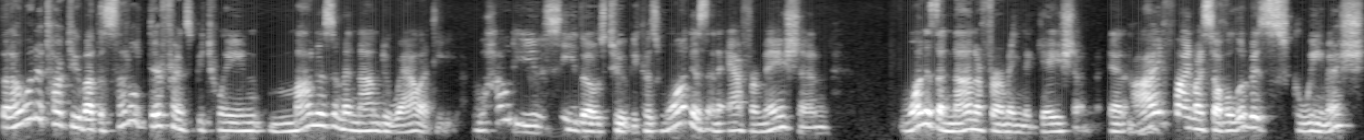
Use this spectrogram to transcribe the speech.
But I want to talk to you about the subtle difference between monism and non-duality. How do you see those two? Because one is an affirmation one is a non affirming negation. And mm-hmm. I find myself a little bit squeamish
